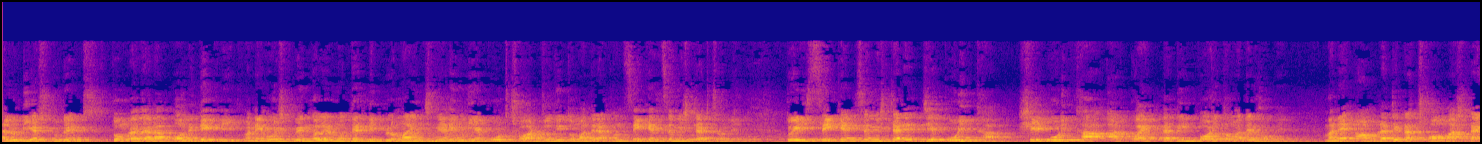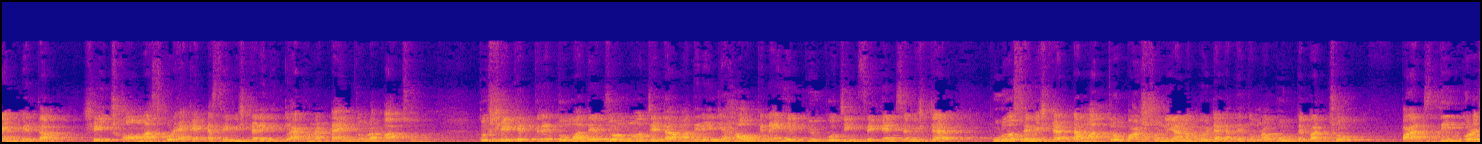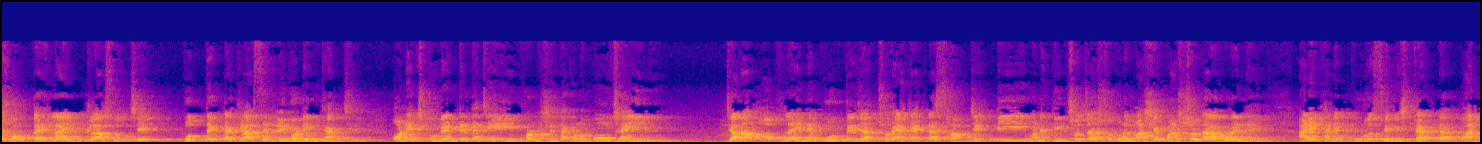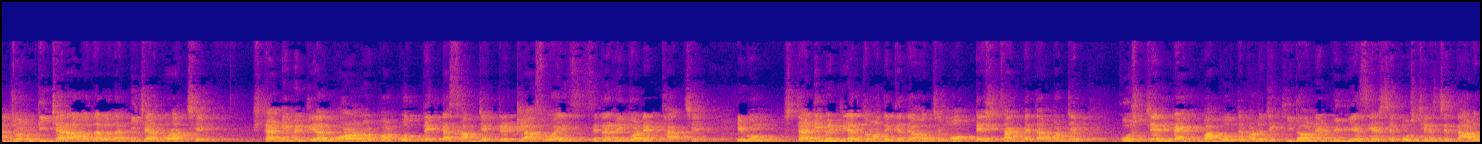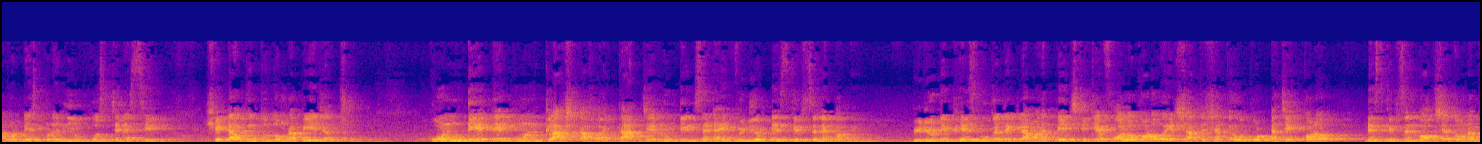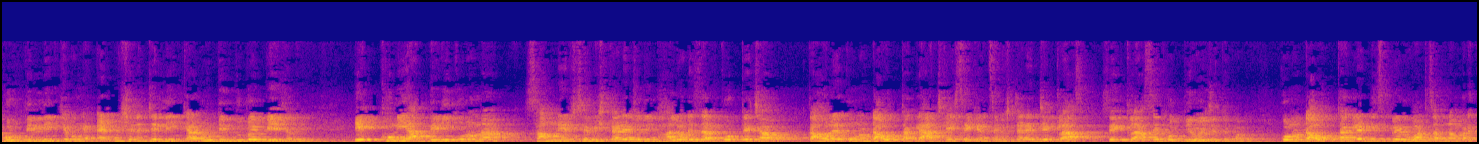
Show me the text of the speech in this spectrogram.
Hello dear students তোমরা যারা polytechnic মানে ওয়েস্ট বেঙ্গলের মধ্যে ডিপ্লোমা ইঞ্জিনিয়ারিং নিয়ে পড়ছো আর যদি তোমাদের এখন সেকেন্ড সেমিস্টার চলে, তো এই সেকেন্ড সেমিস্টারের যে পরীক্ষা, সেই পরীক্ষা আর কয়েকটা দিন পরই তোমাদের হবে। মানে আমরা যেটা ছ মাস টাইম পেতাম, সেই ছ মাস করে এক একটা সেমিস্টারে কিন্তু এখন আর টাইম তোমরা পাচ্ছ না। তো সেক্ষেত্রে তোমাদের জন্য যেটা আমাদের এই যে how can I help you coaching second semester পুরো সেমিস্টারটা মাত্র পাঁচশো নিরানব্বই টাকাতে তোমরা পড়তে পারছ। পাঁচ দিন করে সপ্তাহে লাইভ ক্লাস হচ্ছে, প্রত্যেকটা ক্লাসের রেকর্ডিং থাকছে। অনেক স্টুডেন্টের কাছে এই ইনফরমেশনটা কোনো পৌঁছায়নি। যারা অফলাইনে পড়তে যাচ্ছ, এক একটা সাবজেক্টই মানে তিনশো, চারশো করে, মাসে পাঁচশো টাকা করে নেয়। আর এখানে পুরো সেমিস্টারটা পাঁচজন টিচার আলাদা আলাদা টিচার পড়াচ্ছে। স্টাডি মেটেরিয়াল পড়ানোর পর প্রত্যেকটা সাবজেক্টের ক্লাস ওয়াইজ সেটা রেকর্ডেড থাকছে এবং স্টাডি মেটেরিয়াল তোমাদেরকে দেওয়া হচ্ছে। মক টেস্ট থাকবে, তারপর যে কোশ্চেন ব্যাংক বা বলতে পারো যে কি ধরনের প্রিভিয়াস ইয়ার্স কোশ্চেন এসছে, তার উপর বেস করে নিউ কোশ্চেনের সেট সেটাও কিন্তু তোমরা পেয়ে যাচ্ছ। কোন ডেতে কোন ক্লাসটা হয়, তার যে রুটিন সেটা এই ভিডিওর ডেসক্রিপশনে পাবে। ভিডিওটি ফেসবুকে দেখলে আমাদের পেজটিকে ফলো করো, এর সাথে সাথে ওপরটা চেক করো। ডেসক্রিপশন বক্সে তোমরা ভর্তির লিংক এবং অ্যাডমিশনের যে লিংক আর রুটিন দুটোই পেয়ে যাবে। এক্ষুনি আর দেরি করো না। সামনের সেমিস্টারে যদি ভালো রেজাল্ট করতে চাও, তাহলে কোনো ডাউট থাকলে আজকেই সেকেন্ড সেমিস্টারের যে ক্লাস সেই ক্লাসে ভর্তি হয়ে যেতে পারো। কোনো ডাউট থাকলে ডিসপ্লের হোয়াটসঅ্যাপ নাম্বারে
